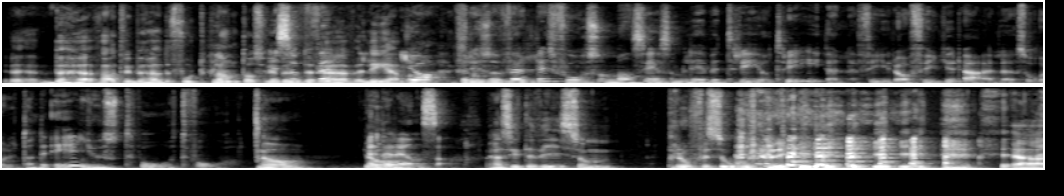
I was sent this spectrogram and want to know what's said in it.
eh, behöver, att vi behövde fortplanta oss, vi behövde väl- överleva. Ja, för liksom. det är så väldigt få som man ser som lever tre och tre eller fyra och fyra eller så, utan det är just två och två. ja, ja. Eller ensam. Här sitter vi som professorer i... ja,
